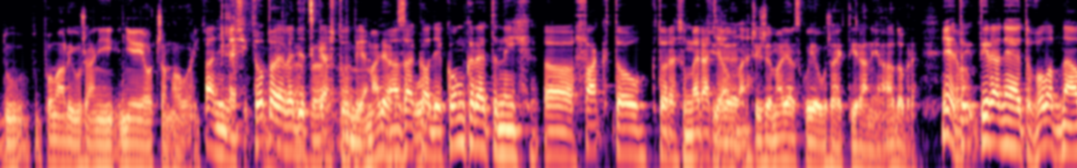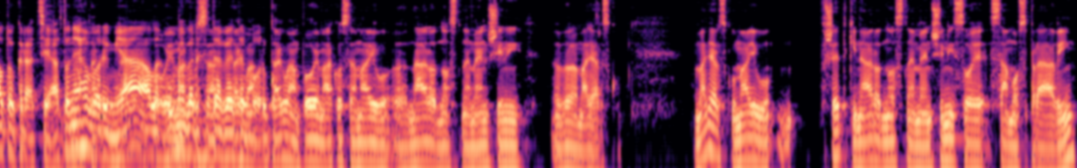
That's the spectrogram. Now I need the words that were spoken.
tu pomaly už ani nie je o čom hovoriť. Pani Meši, toto je vedecká štúdia. Maďarsku, na základe konkrétnych uh, faktov, ktoré sú merateľné. Čiže, čiže Maďarsku je už aj tyrania, ale dobre. Nie, ja vám, tyrania je to volebná autokracia. A to no, nehovorím tak, ja, ale poviem, Univerzita v Tak, tak vám poviem, ako sa majú národnostné menšiny v Maďarsku. V Maďarsku majú všetky národnostné menšiny svoje samozprávy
